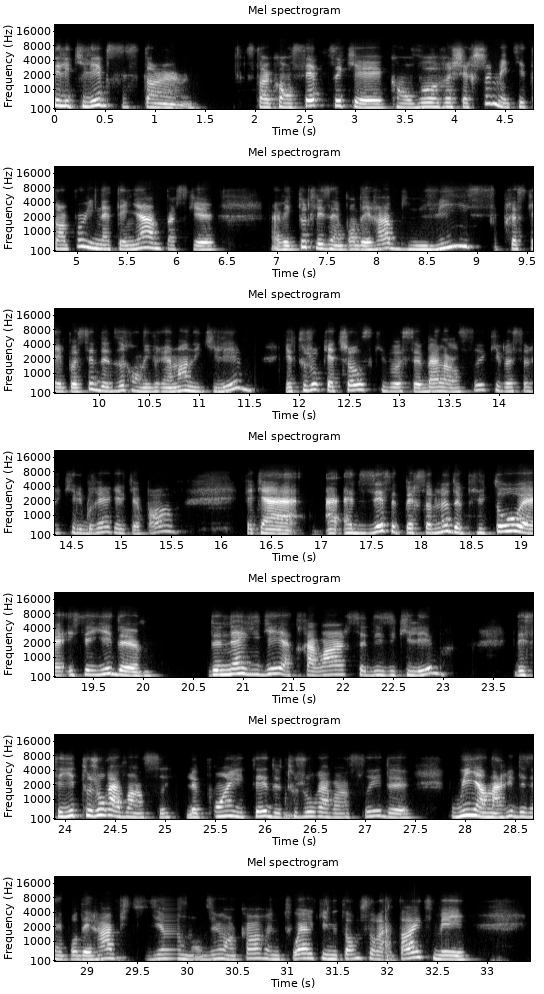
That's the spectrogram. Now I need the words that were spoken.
l'équilibre, c'est un, un concept qu'on va rechercher, mais qui est un peu inatteignable parce que avec toutes les impondérables d'une vie, c'est presque impossible de dire qu'on est vraiment en équilibre il y a toujours quelque chose qui va se balancer, qui va se rééquilibrer à quelque part. Fait qu'elle elle, disait, cette personne-là, de plutôt euh, essayer de, de naviguer à travers ce déséquilibre, d'essayer de toujours avancer. Le point était de toujours avancer, de oui, il en arrive des impondérables, puis tu dis, oh mon Dieu, encore une toile qui nous tombe sur la tête, mais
